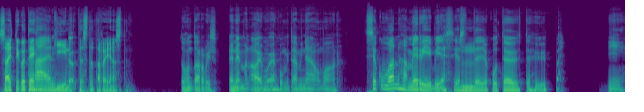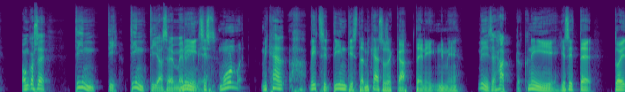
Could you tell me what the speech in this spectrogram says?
Saitteko te kiinni Joo. tästä tarinasta? Tuohon tarvisi enemmän aivoja Mm. kuin mitä minä omaan. Se joku vanha merimies ja Mm. sitten joku töyhtöhyyppä. Niin. Onko se Tintti, Tintti ja se merimies? Niin, siis mun, mikä, vitsi, Tintistä, mikä se on se kapteeni nimi? Niin, se hotdog. Niin, ja sitten toi,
